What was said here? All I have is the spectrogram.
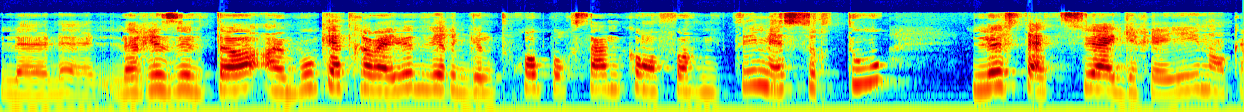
le, le résultat, un beau 88,3 de conformité, mais surtout le statut agréé. Donc,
